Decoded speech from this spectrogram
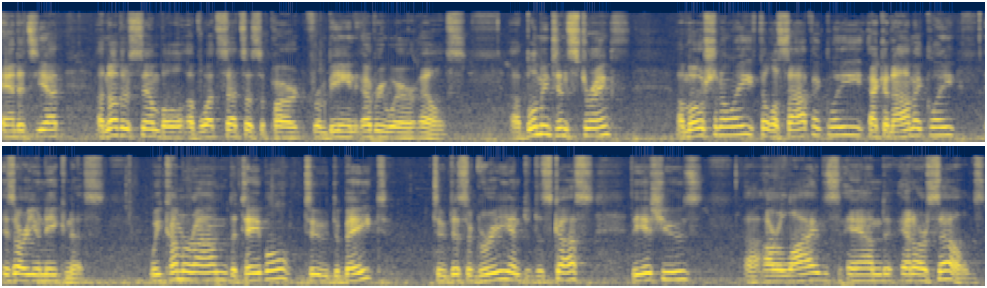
and it's yet another symbol of what sets us apart from being everywhere else. Uh, Bloomington's strength emotionally, philosophically, economically, is our uniqueness. We come around the table to debate, to disagree, and to discuss the issues, uh, our lives, and, and ourselves.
